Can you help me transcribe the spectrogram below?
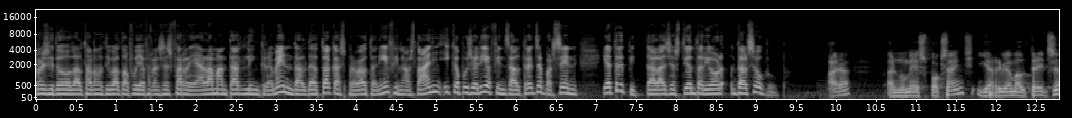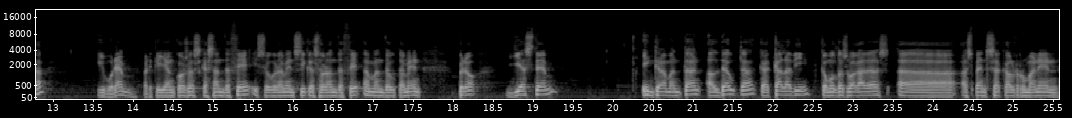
regidor d'Alternativa Altafulla, Francesc Ferrer, ha lamentat l'increment del deute que es preveu tenir a finals d'any i que pujaria fins al 13% i ha tret pit de la gestió anterior del seu grup. Ara en només pocs anys i arribem al 13 i veurem, perquè hi ha coses que s'han de fer i segurament sí que s'hauran de fer amb endeutament. Però ja estem incrementant el deute, que cal dir que moltes vegades eh, es pensa que el romanent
